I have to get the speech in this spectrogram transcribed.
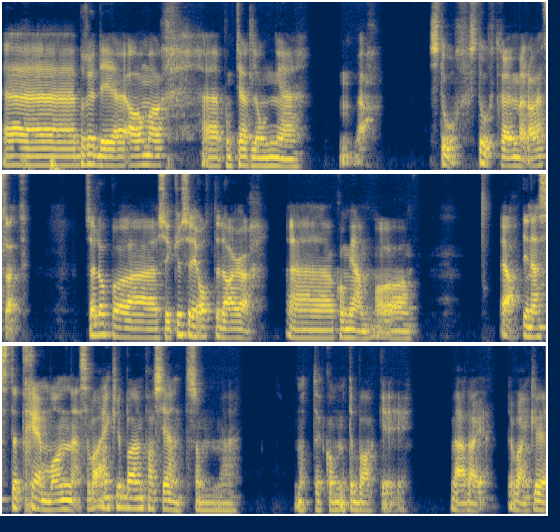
Eh, brudd i armer, punktert lunge. Ja, stor, stor traume, da, rett og slett. Så jeg lå på eh, sykehuset i åtte dager og kom hjem. Og ja, de neste tre månedene så var jeg egentlig bare en pasient som uh, måtte komme tilbake i hverdagen. Det var egentlig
